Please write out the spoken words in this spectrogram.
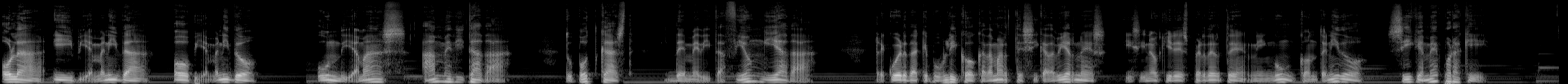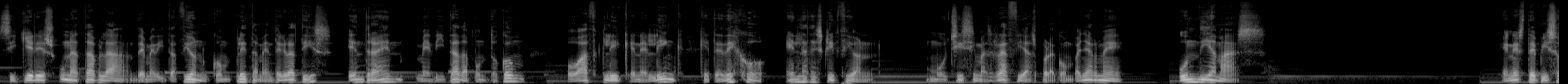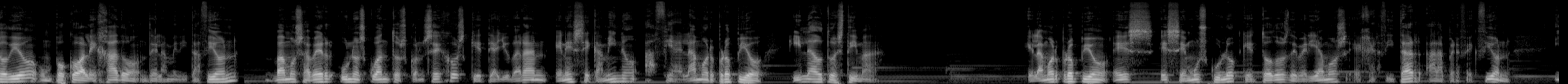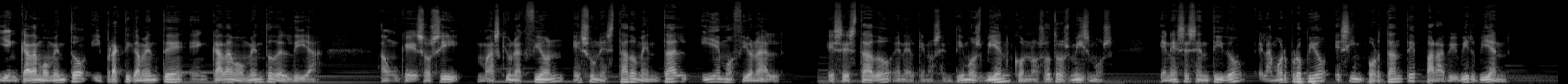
Hola y bienvenida o bienvenido un día más a Meditada, tu podcast de meditación guiada. Recuerda que publico cada martes y cada viernes y si no quieres perderte ningún contenido, sígueme por aquí. Si quieres una tabla de meditación completamente gratis, entra en meditada.com o haz clic en el link que te dejo en la descripción. Muchísimas gracias por acompañarme un día más. En este episodio, un poco alejado de la meditación, vamos a ver unos cuantos consejos que te ayudarán en ese camino hacia el amor propio y la autoestima. El amor propio es ese músculo que todos deberíamos ejercitar a la perfección, y en cada momento y prácticamente en cada momento del día, aunque eso sí, más que una acción, es un estado mental y emocional, ese estado en el que nos sentimos bien con nosotros mismos, en ese sentido, el amor propio es importante para vivir bien.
